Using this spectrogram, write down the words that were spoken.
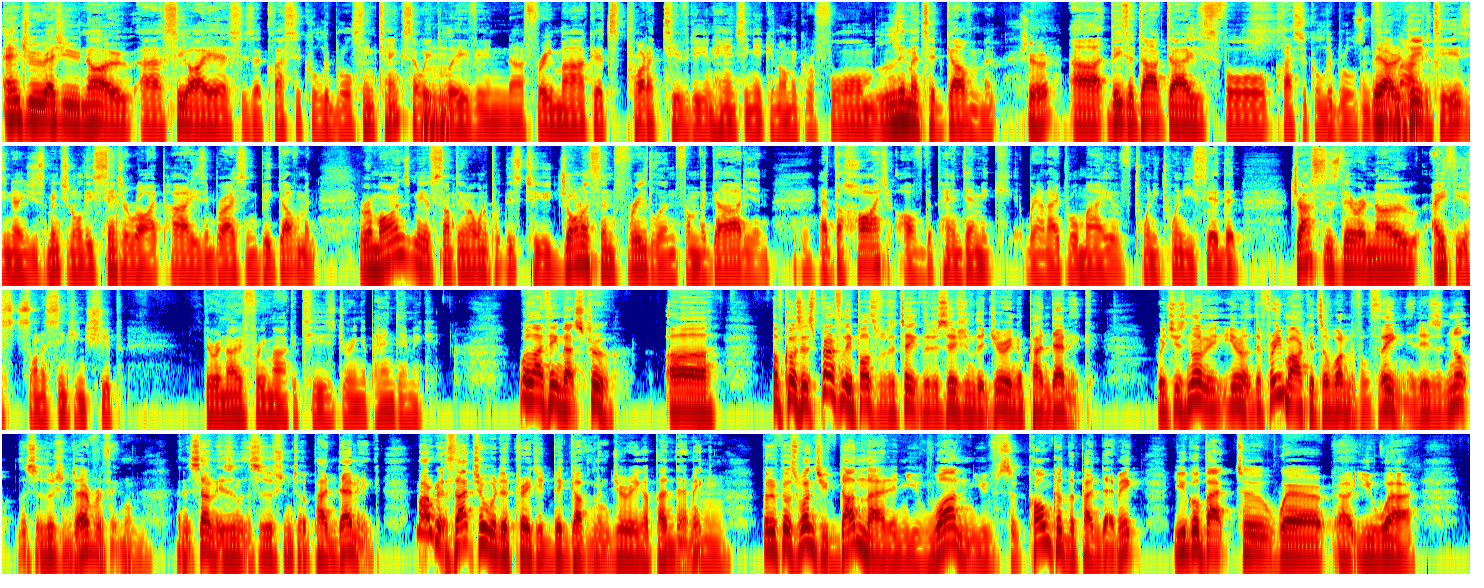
Andrew, as you know, uh, CIS is a classical liberal think tank. So we believe in uh, free markets, productivity, enhancing economic reform, limited government. Sure. Uh, these are dark days for classical liberals and They free are indeed. You know, you just mentioned all these centre right parties embracing big government. It reminds me of something, and I want to put this to you. Jonathan Freedland from The Guardian, at the height of the pandemic around April, May of 2020, said that just as there are no atheists on a sinking ship, there are no free marketeers during a pandemic. Well, I think that's true. Uh, of course, it's perfectly possible to take the decision that during a pandemic, which is not, a, you know, the free market's a wonderful thing. It is not the solution to everything. And it certainly isn't the solution to a pandemic. Margaret Thatcher would have created big government during a pandemic. But of course, once you've done that and you've won, you've conquered the pandemic, you go back to where uh, you were.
